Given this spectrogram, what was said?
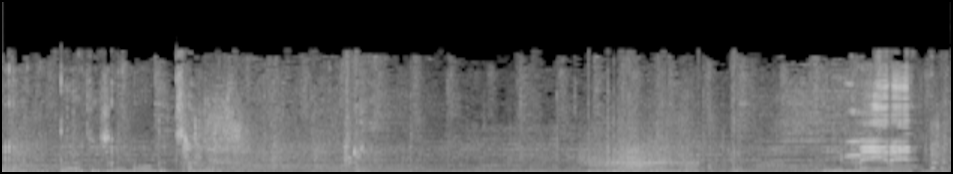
Man, dodges in all the time. He made it.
